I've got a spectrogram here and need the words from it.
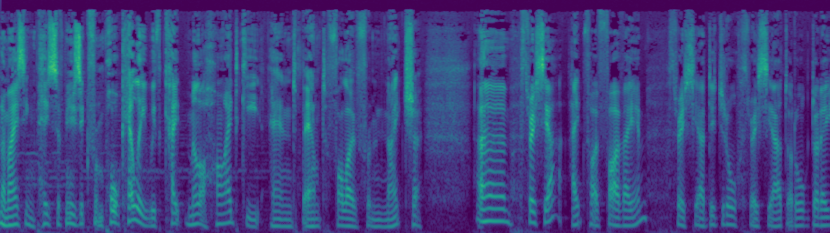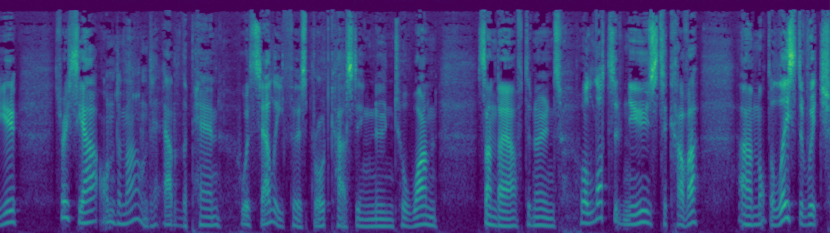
An amazing piece of music from Paul Kelly with Kate Miller Heidke and Bound to Follow from Nature. Um, 3CR, 855 AM, 3CR Digital, 3cr.org.au, 3CR On Demand, Out of the Pan with Sally, first broadcasting noon till 1 Sunday afternoons. Well, lots of news to cover, um, not the least of which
